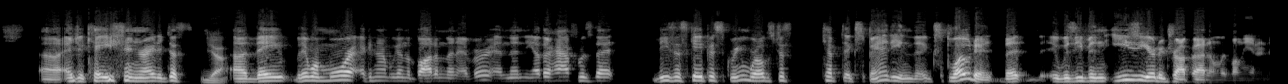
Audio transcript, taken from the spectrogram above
uh, education. Right? It just yeah. Uh, they they were more economically on the bottom than ever. And then the other half was that these escapist screen worlds just kept expanding, exploded. That it was even easier to drop out and live on the internet.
